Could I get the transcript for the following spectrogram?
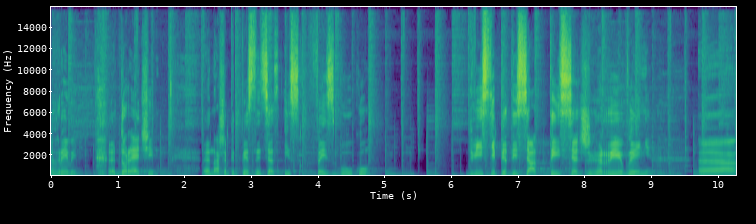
гривень. Е, До речі, е, наша підписниця із Фейсбуку 250 тисяч гривень. Е,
